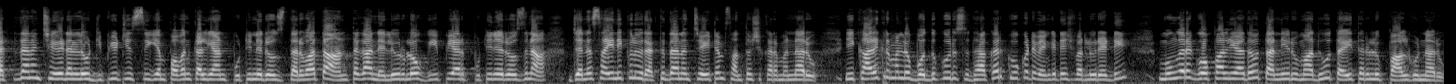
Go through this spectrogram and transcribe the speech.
రక్తదానం చేయడంలో డిప్యూటీ సీఎం పవన్ కళ్యాణ్ పుట్టినరోజు తర్వాత అంతగా నెల్లూరులో వీపీఆర్ పుట్టినరోజున జన సైనికులు రక్తదానం చేయటం సంతోషకరమన్నారు. ఈ కార్యక్రమంలో బొద్దుకూరు సుధాకర్ కూకటి వెంకటేశ్వర్లు రెడ్డి ముంగర గోపాల్ యాదవ్ తన్నీరు మధు తదితరులు పాల్గొన్నారు.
